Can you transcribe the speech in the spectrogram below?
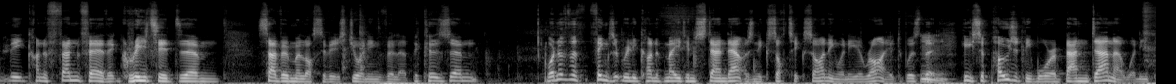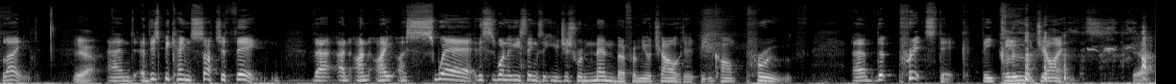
the kind of fanfare that greeted um, Savo Milosevic joining Villa because um, one of the things that really kind of made him stand out as an exotic signing when he arrived was that mm. he supposedly wore a bandana when he played. Yeah. And uh, this became such a thing that, and, and I, I swear, this is one of these things that you just remember from your childhood, but you can't prove. Um, that Pritt Stick, the glue giants, Yeah.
